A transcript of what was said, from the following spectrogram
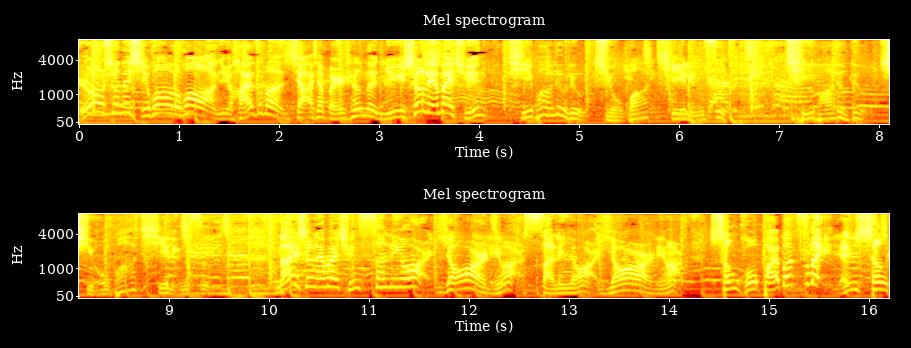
如果说你喜欢我的话，女孩子们加一下本身的女生连麦群七八六六九八七零四七八六六九八七零四，男生连麦群三零幺二幺二零二三零幺二幺二零二，生活百般滋味，人生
